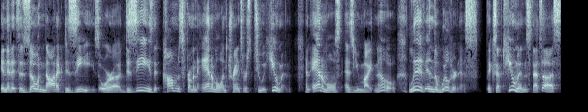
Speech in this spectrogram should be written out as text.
in that it's a zoonotic disease, or a disease that comes from an animal and transfers to a human. And animals, as you might know, live in the wilderness. Except humans, that's us,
